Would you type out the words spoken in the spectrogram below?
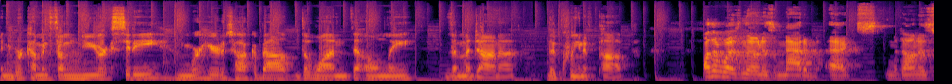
and we're coming from New York City. And we're here to talk about the one, the only, the Madonna, the Queen of Pop. Otherwise known as Madame X, Madonna's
